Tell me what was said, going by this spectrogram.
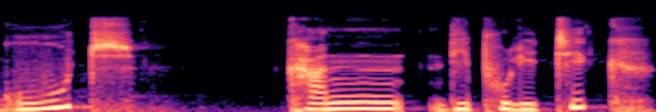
gut kann die Politik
